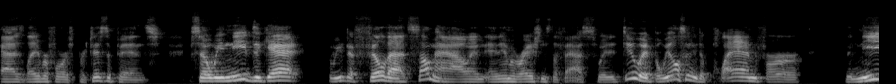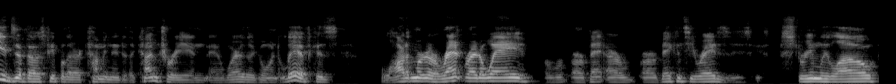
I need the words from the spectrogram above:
as labor force participants. So we need to get we need to fill that somehow, and, and immigration is the fastest way to do it. But we also need to plan for the needs of those people that are coming into the country and, and where they're going to live because a lot of them are going to rent right away. Our, our, our vacancy rate is, is extremely low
